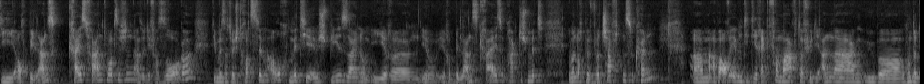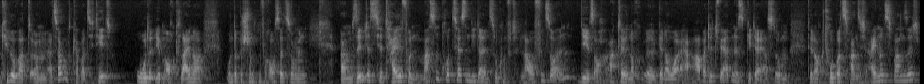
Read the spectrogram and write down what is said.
die auch Bilanzkreisverantwortlichen, also die Versorger, die müssen natürlich trotzdem auch mit hier im Spiel sein, um ihre, ihre, ihre Bilanzkreise praktisch mit immer noch bewirtschaften zu können. Ähm, aber auch eben die Direktvermarkter für die Anlagen über 100 Kilowatt ähm, Erzeugungskapazität oder eben auch kleiner unter bestimmten Voraussetzungen, ähm, sind jetzt hier Teil von Massenprozessen, die da in Zukunft laufen sollen, die jetzt auch aktuell noch äh, genauer erarbeitet werden. Es geht ja erst um den Oktober 2021.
